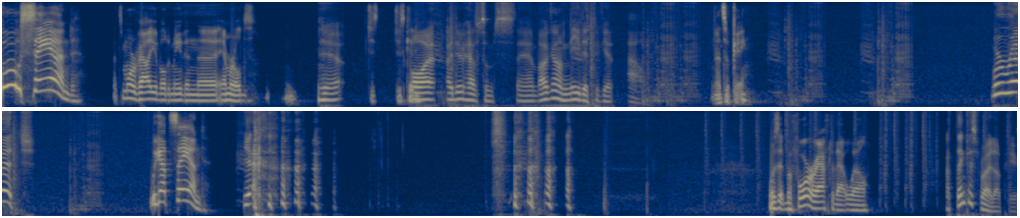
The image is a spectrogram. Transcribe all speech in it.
Ooh, sand. That's more valuable to me than the emeralds. Yeah. Just, just kidding. Oh, I, I do have some sand, but I'm gonna need it to get out. That's okay. We're rich. We got sand. Yeah. Was it before or after that well? I think it's right up here.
